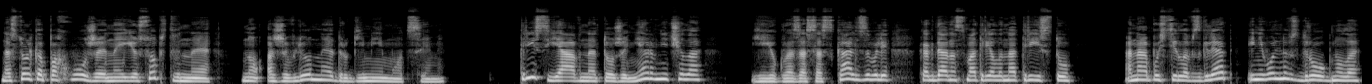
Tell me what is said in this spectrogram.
настолько похожее на ее собственное, но оживленное другими эмоциями. Трис явно тоже нервничала, ее глаза соскальзывали, когда она смотрела на Тристу, она опустила взгляд и невольно вздрогнула.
